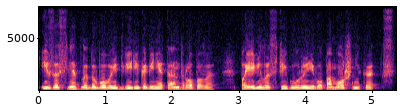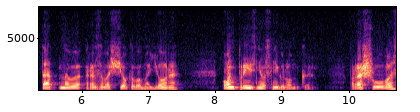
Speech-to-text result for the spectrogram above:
Из-за светло-дубовой двери кабинета Андропова появилась фигура его помощника, статного розовощекого майора. Он произнес негромко «Прошу вас,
